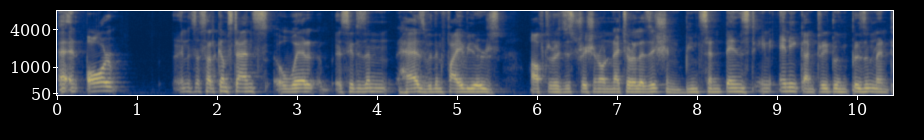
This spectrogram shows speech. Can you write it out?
And, or in a circumstance where a citizen has within five years after registration or naturalization been sentenced in any country to imprisonment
